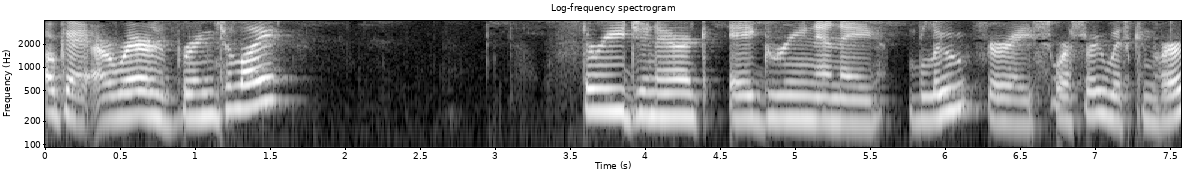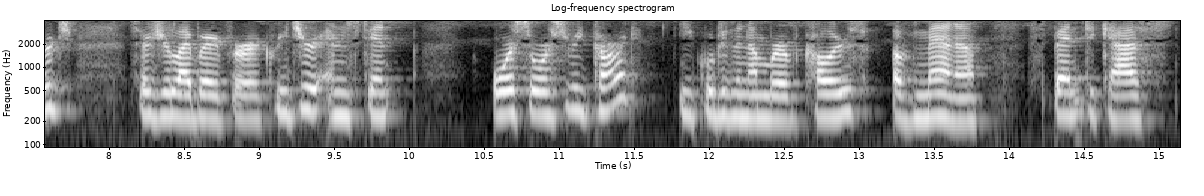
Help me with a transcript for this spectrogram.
Okay, our rare is Bring to Light three generic, a green, and a blue for a sorcery with Converge. Search your library for a creature, instant, or sorcery card equal to the number of colors of mana spent to cast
